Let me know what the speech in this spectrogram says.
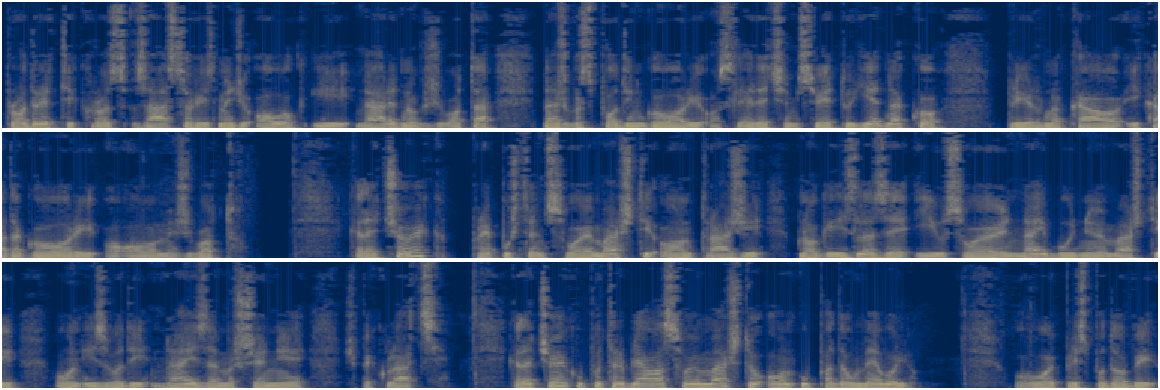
prodreti kroz zastor između ovog i narednog života, naš gospodin govori o sljedećem svijetu jednako prirodno kao i kada govori o ovome životu. Kada je čovjek prepušten svojoj mašti, on traži mnoge izlaze i u svojoj najbudnijoj mašti on izvodi najzamršenije špekulacije. Kada čovjek upotrebljava svoju maštu, on upada u nevolju. U ovoj prispodobi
